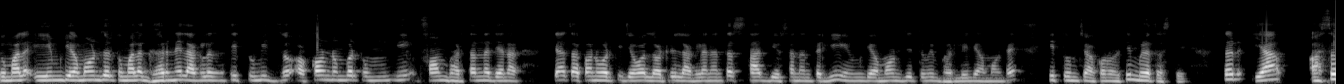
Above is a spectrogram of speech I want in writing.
तुम्हाला ई एम डी अमाऊंट जर तुम्हाला घर नाही लागलं तर ती तुम्ही जो अकाउंट नंबर तुम्ही फॉर्म भरताना देणार त्याच अकाउंटवरती जेव्हा लॉटरी लागल्यानंतर सात दिवसानंतर ही एम डी अमाऊंट जी तुम्ही भरलेली अमाऊंट आहे ही तुमच्या अकाउंटवरती मिळत असते. तर या असं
